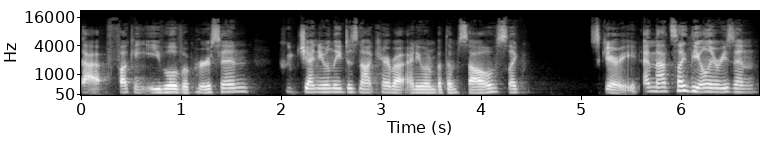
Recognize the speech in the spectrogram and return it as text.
that fucking evil of a person who genuinely does not care about anyone but themselves. Like scary. And that's like the only reason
